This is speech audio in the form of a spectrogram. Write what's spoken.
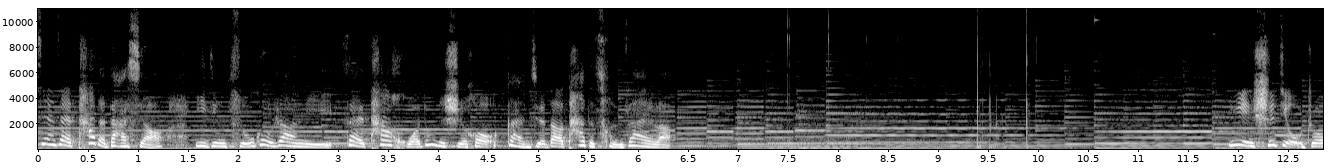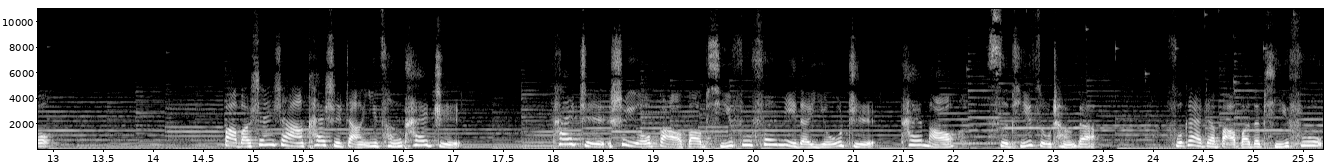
现在它的大小已经足够让你在它活动的时候感觉到它的存在了。孕十九周，宝宝身上开始长一层胎脂，胎脂是由宝宝皮肤分泌的油脂、胎毛、死皮组成的，覆盖着宝宝的皮肤，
